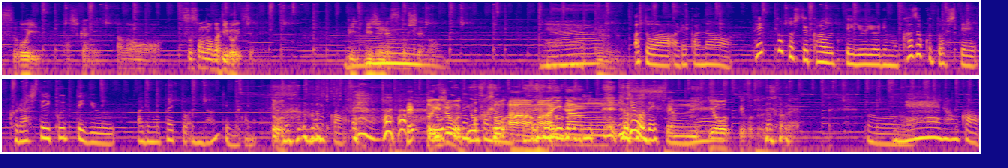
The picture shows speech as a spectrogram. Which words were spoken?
すごい確かにあの裾野が広いですよね。ビビジネスとしての、うんね。えうんあとはあれかな。ペットとして飼うっていうよりも家族として暮らしていくっていう。あでもペットなんていうのかそう。ななんか。ペット以上そうあーまあ愛玩以上ですよね専用ってことですかね。うん。ねえなんか。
